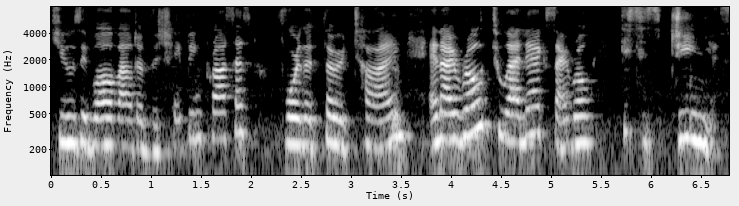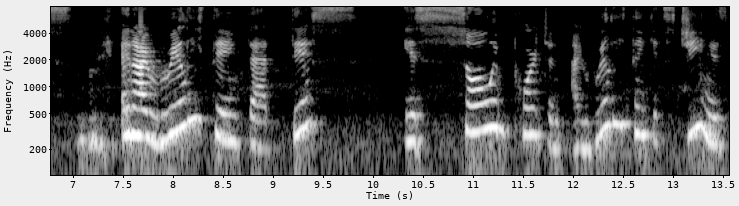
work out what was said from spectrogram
Cues Evolve Out of the Shaping Process, for the third time. And I wrote to Alex, I wrote, this is genius. Mm-hmm. And I really think that this is so important. I really think it's genius.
